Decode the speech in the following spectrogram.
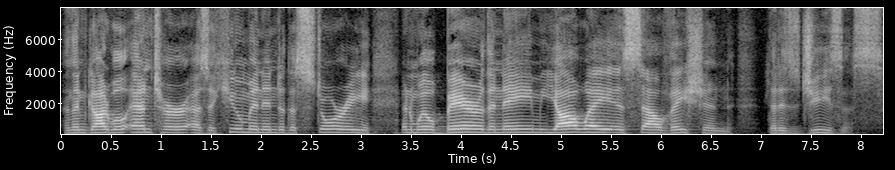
And then God will enter as a human into the story and will bear the name Yahweh is salvation, that is Jesus.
